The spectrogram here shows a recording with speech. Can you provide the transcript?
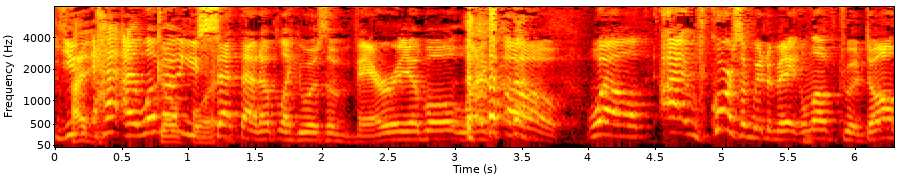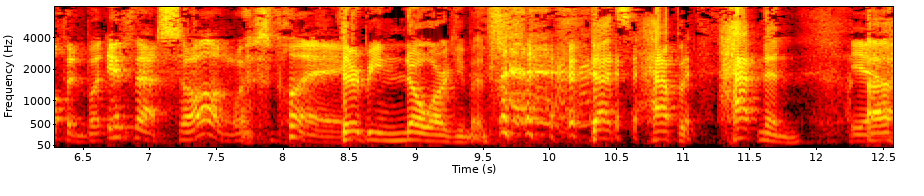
You, ha- I love how you it. set that up like it was a variable. Like, oh, well, I, of course I'm going to make love to a dolphin, but if that song was playing, There'd be no argument. That's happen happening. Yeah, Uh,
